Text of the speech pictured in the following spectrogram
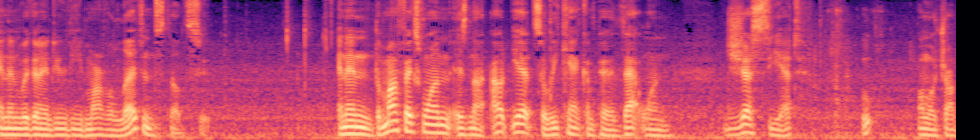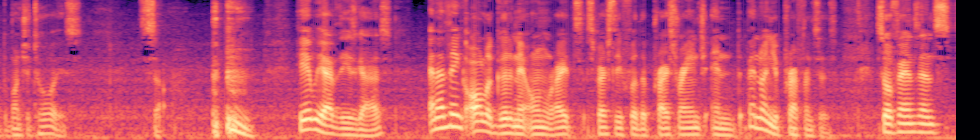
And then we're gonna do the Marvel Legends stealth suit. And then the Mafex one is not out yet, so we can't compare that one just yet. Oop, almost dropped a bunch of toys. So here we have these guys. And I think all are good in their own rights, especially for the price range and depending on your preferences. So for instance,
